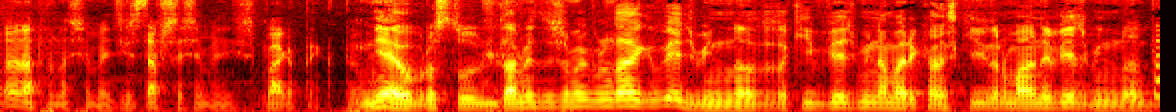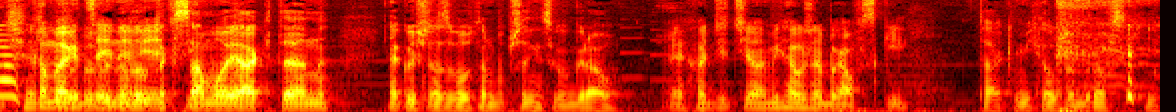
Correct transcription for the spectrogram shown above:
No na pewno się mylisz, zawsze się mylisz. Bartek, to... Nie, po prostu dla mnie ten ziomek wygląda jak Wiedźmin, no. To taki Wiedźmin amerykański, normalny Wiedźmin, no. No tak, Ciężko, komercyjny wyglądał Wiedźmin, tak samo no. jak ten, jak on się nazywał ten poprzedni, co go grał. E, Chodzi ci o Michał Żebrowski. Tak, Michał Żebrowski.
